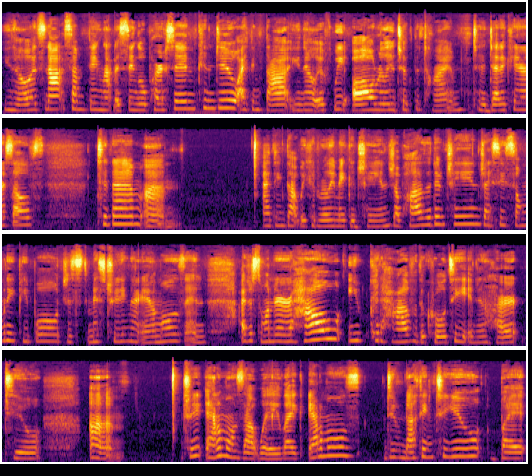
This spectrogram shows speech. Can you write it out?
you know, it's not something that a single person can do. I think that, you know, if we all really took the time to dedicate ourselves to them, um, I think that we could really make a change, a positive change. I see so many people just mistreating their animals, and I just wonder how you could have the cruelty in your heart to um, treat animals that way. Like, animals do nothing to you but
